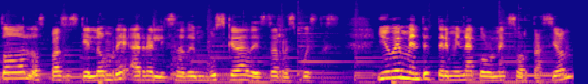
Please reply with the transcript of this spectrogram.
todos los pasos que el hombre ha realizado en búsqueda de estas respuestas. Y obviamente termina con una exhortación,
